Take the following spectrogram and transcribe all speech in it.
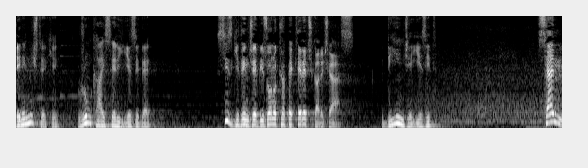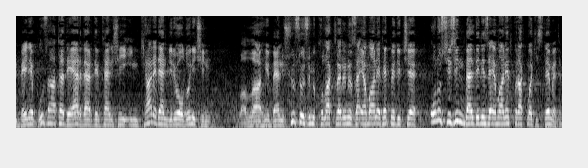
Denilmiştir ki Rum Kayseri Yezid'e siz gidince biz onu köpeklere çıkaracağız. Deyince Yezid sen beni bu zata değer verdirten şeyi inkar eden biri olduğun için Vallahi ben şu sözümü kulaklarınıza emanet etmedikçe onu sizin beldenize emanet bırakmak istemedim.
